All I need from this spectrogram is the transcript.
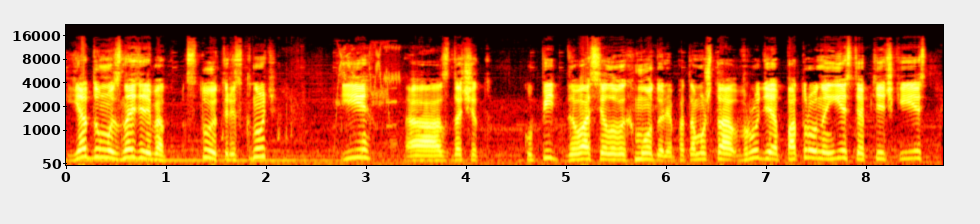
Я думаю, знаете, ребят, стоит рискнуть и, а, значит, купить два силовых модуля, потому что вроде патроны есть, аптечки есть, э,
